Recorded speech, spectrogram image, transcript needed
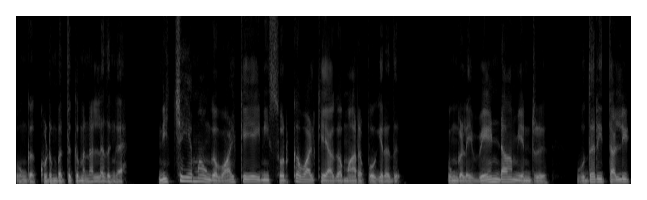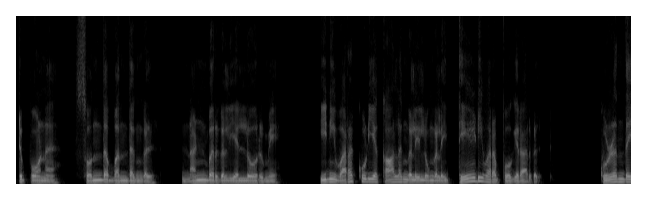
உங்க குடும்பத்துக்கும் நல்லதுங்க. நிச்சயமா உங்க வாழ்க்கையை இனி சொர்க்க வாழ்க்கையாக மாறப்போகிறது. உங்களை வேண்டாம் என்று உதறி தள்ளிட்டு போன சொந்த பந்தங்கள், நண்பர்கள் எல்லோருமே இனி வரக்கூடிய காலங்களில் உங்களை தேடி வரப்போகிறார்கள். குழந்தை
